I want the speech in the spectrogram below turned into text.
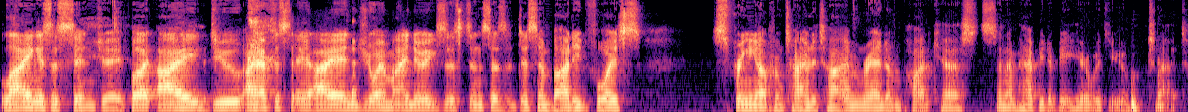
Lying is a sin, Jay. But I do. I have to say, I enjoy my new existence as a disembodied voice, springing up from time to time in random podcasts, and I'm happy to be here with you tonight.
